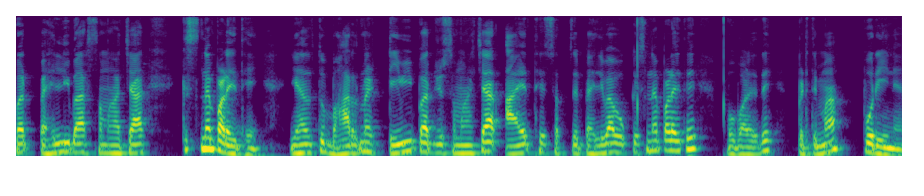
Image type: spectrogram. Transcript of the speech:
पर पहली बार समाचार किसने पढ़े थे? यहाँ तो भारत में टीवी पर जो समाचार आए थे, सबसे पहली बार वो किसने पढ़े थे? वो पढ़े थे प्रतिमा पुरी ने।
